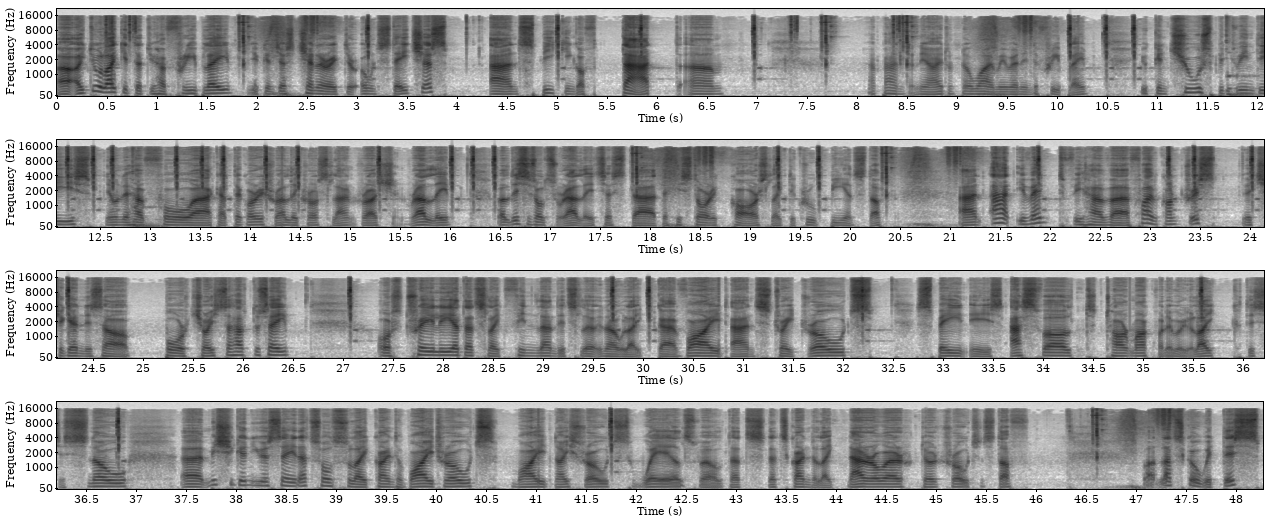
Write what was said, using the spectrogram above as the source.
Uh, I do like it that you have free play. You can just generate your own stages. And speaking of that, um, abandon. Yeah, I don't know why I'm even in the free play. You can choose between these. You only have four uh, categories: rally, cross, land, rush, and rally. Well, this is also rally. It's just uh, the historic cars like the Group B and stuff. And at event, we have uh, five countries, which again is a poor choice I have to say. Australia, that's like Finland, it's you know like uh, wide and straight roads. Spain is asphalt, tarmac, whatever you like. This is snow. Uh, Michigan, USA, that's also like kind of wide roads, wide, nice roads. Wales, well, that's that's kind of like narrower dirt roads and stuff. But let's go with this.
